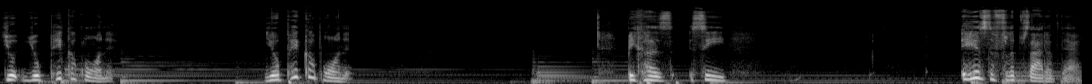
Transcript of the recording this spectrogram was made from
you, you'll pick up on it. You'll pick up on it. Because, see, here's the flip side of that.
